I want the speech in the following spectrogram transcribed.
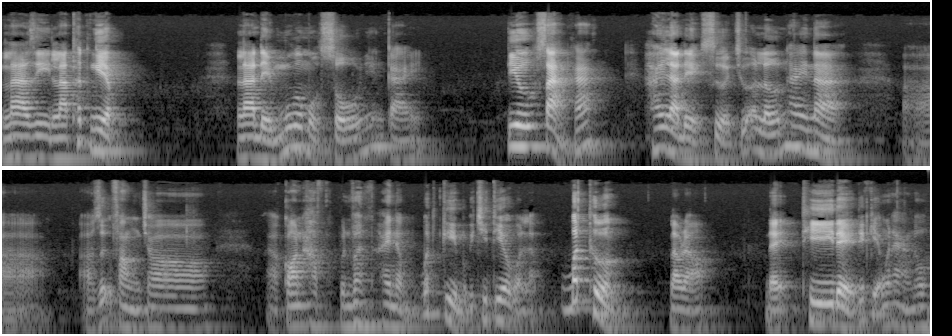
Là gì? Là thất nghiệp. Là để mua một số những cái tiêu sản khác hay là để sửa chữa lớn hay là uh, dự phòng cho uh, con học vân vân hay là bất kỳ một cái chi tiêu gọi là bất thường nào đó đấy thì để tiết kiệm ngân hàng thôi.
